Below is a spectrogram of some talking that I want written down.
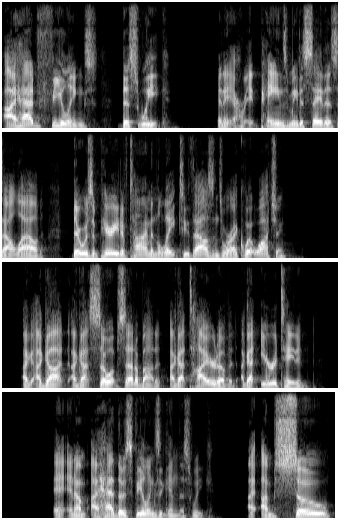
I had feelings this week, and it, it pains me to say this out loud. There was a period of time in the late 2000s where I quit watching. I, I got I got so upset about it. I got tired of it. I got irritated, and, and I'm, I had those feelings again this week. I, I'm so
